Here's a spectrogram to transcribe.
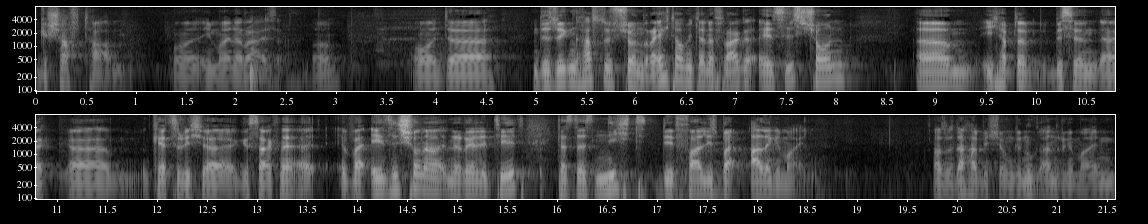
geschafft haben äh, in meiner Reise. Ja. Und, äh, und deswegen hast du schon recht, auch mit deiner Frage. Es ist schon, ähm, ich habe da ein bisschen äh, äh, ketzerisch äh, gesagt, ne? äh, weil es ist schon eine Realität, dass das nicht der Fall ist bei allen Gemeinden. Also da habe ich schon genug andere Gemeinden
